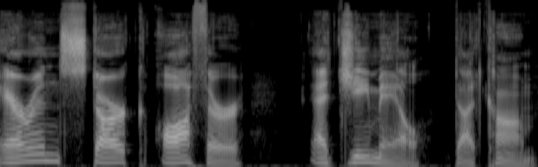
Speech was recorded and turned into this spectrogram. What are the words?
aaronstarkauthor at gmail.com.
